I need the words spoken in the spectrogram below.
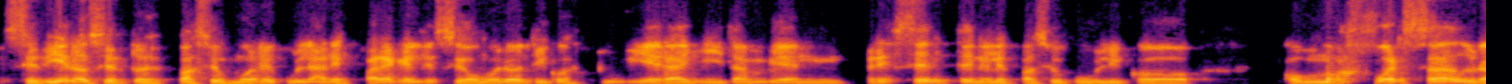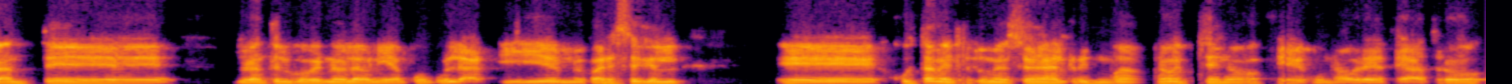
se dieron ciertos espacios moleculares para que el deseo morótico estuviera allí también presente en el espacio público con más fuerza durante, durante el gobierno de la Unidad Popular. Y me parece que eh, justamente tú mencionas El ritmo de la noche, ¿no? que es una obra de teatro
